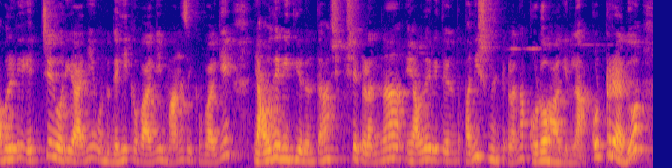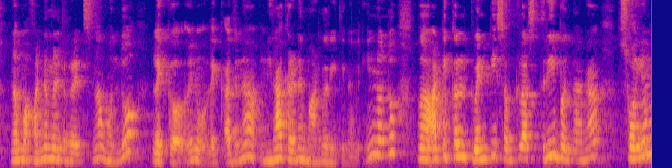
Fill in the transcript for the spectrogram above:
ಅವರಿಗೆ ಹೆಚ್ಚುವರಿಯಾಗಿ ಒಂದು ದೈಹಿಕವಾಗಿ, ಮಾನಸಿಕವಾಗಿ ಯಾವುದೇ ರೀತಿಯಾದಂತಹ ಶಿಕ್ಷೆಗಳನ್ನ, ಯಾವುದೇ ರೀತಿಯಾದಂತಹ ಪನಿಷ್ಮೆಂಟ್ಗಳನ್ನ ಕೊಡೋ ಹಾಗಿಲ್ಲ. ಕೊಟ್ಟರೆ ಅದು ನಮ್ಮ ಫಂಡಮೆಂಟಲ್ ರೈಟ್ಸ್ನ ಒಂದು ಲೈಕ್ ಏನು ಲೈಕ್ ಅದನ್ನ ನಿರಾಕರಣೆ ಮಾಡಿದ ರೀತಿಯಲ್ಲಿ ಇನ್ನೊಂದು article twenty sub clause three ಬಂದಾಗ ಸ್ವಯಂ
